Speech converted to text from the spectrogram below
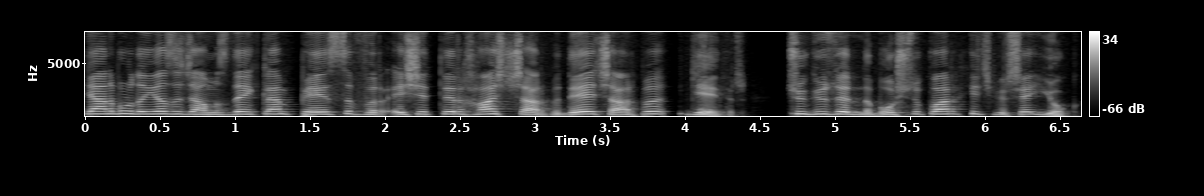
Yani burada yazacağımız denklem P0 eşittir H çarpı D çarpı G'dir. Çünkü üzerinde boşluk var, hiçbir şey yok.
